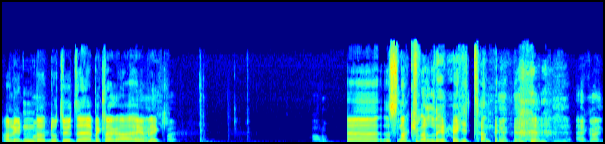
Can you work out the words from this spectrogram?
har lyden da- datt ut? Jeg beklager. Øyeblikk. Hallo. Eh, snakk veldig høyt, Henning. Jeg kan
